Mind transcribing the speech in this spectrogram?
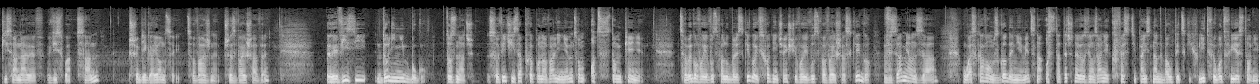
Pisa, Narew, Wisła, San, przebiegającej, co ważne, przez Warszawę, rewizji do linii Bugu. To znaczy, Sowieci zaproponowali Niemcom odstąpienie całego województwa lubelskiego i wschodniej części województwa warszawskiego w zamian za łaskawą zgodę Niemiec na ostateczne rozwiązanie kwestii państw nadbałtyckich Litwy, Łotwy i Estonii.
